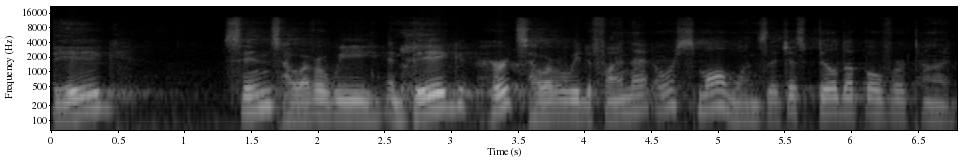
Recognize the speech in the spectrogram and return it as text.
big sins, however we, and big hurts, however we define that, or small ones that just build up over time.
